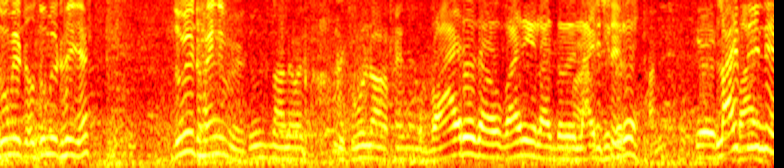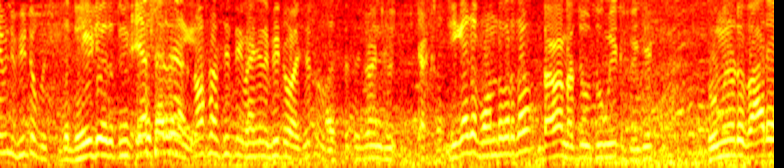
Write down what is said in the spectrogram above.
দু মিনিট দু মিনিট হয়ে যায়। দু মিনিট হয়নি দু মিনিট। না হলে না বাইরে যাও বাইরে লাইভ দেবে লাইভ ভিতরে লাইভ দিই নি, এমনি ভিডিও করছি। ভিডিও তো তুমি নাকি? নশা সিদ্দিক ভাইজানের ভিডিও আছে তো ওর সাথে জয়েন একটা ঠিক আছে বন্ধ করে দাও। দাঁড়া না দু মিনিট হয়ে যায়। দু মিনিটের বাইরে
